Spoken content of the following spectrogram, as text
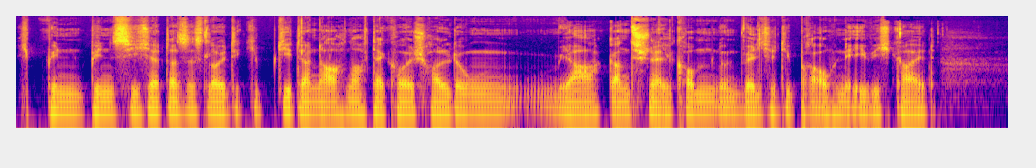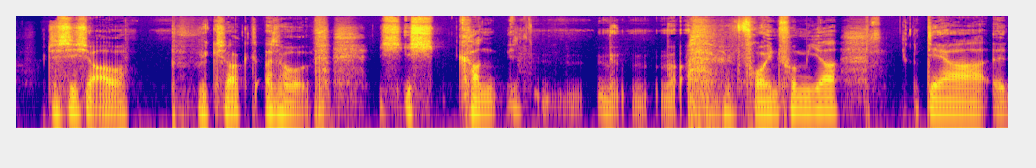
ich bin, bin sicher, dass es Leute gibt, die danach nach der Keuschhaltung ja ganz schnell kommen und welche, die brauchen eine Ewigkeit. Das ist ja auch wie gesagt, also ich, ich kann, ein Freund von mir, der, äh,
